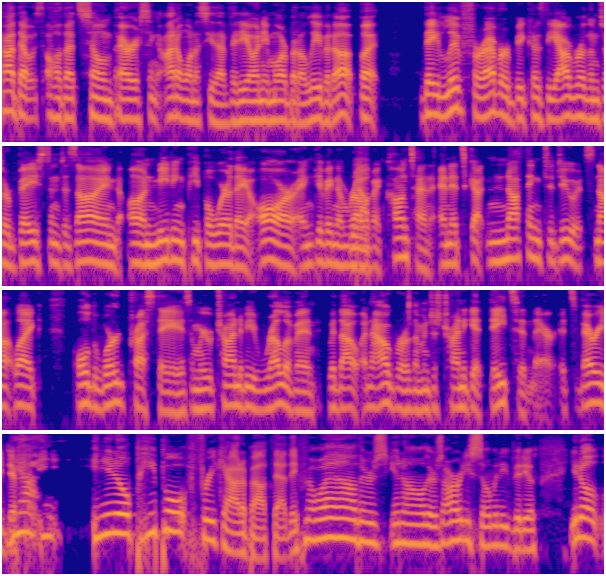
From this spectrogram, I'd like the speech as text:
God, that was oh, that's so embarrassing. I don't want to see that video anymore, but I'll leave it up. But they live forever because the algorithms are based and designed on meeting people where they are and giving them relevant yeah. content. And it's got nothing to do. It's not like old WordPress days and we were trying to be relevant without an algorithm and just trying to get dates in there. It's very different. Yeah. and you know, people freak out about that. They feel, well, there's, you know, there's already so many videos. You know,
